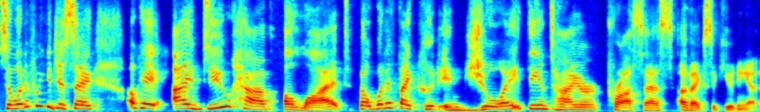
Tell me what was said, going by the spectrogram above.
So, what if we could just say, okay, I do have a lot, but what if I could enjoy the entire process of executing it?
